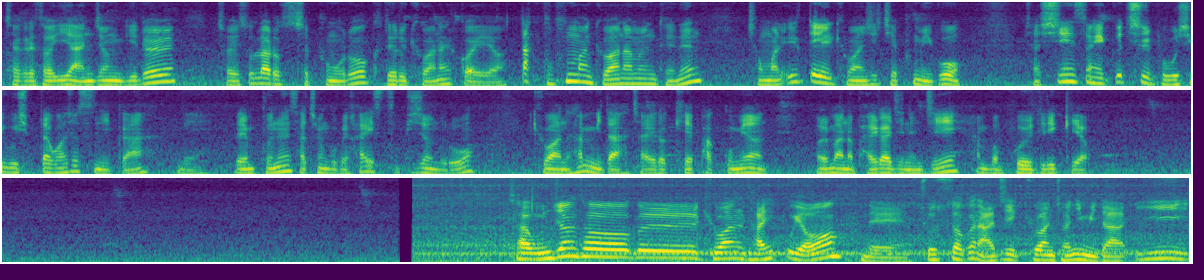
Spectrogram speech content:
자, 그래서 이 안전기를 저희 솔라로스 제품으로 그대로 교환할 거예요. 딱 부품만 교환하면 되는 정말 1대1 교환식 제품이고 자, 시인성의 끝을 보시고 싶다고 하셨으니까 네, 램프는 4900 하이스트 비전으로 교환을 합니다. 자, 이렇게 바꾸면 얼마나 밝아지는지 한번 보여드릴게요. 자, 운전석을 교환을 다 했고요. 네, 조수석은 아직 교환 전입니다. 이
